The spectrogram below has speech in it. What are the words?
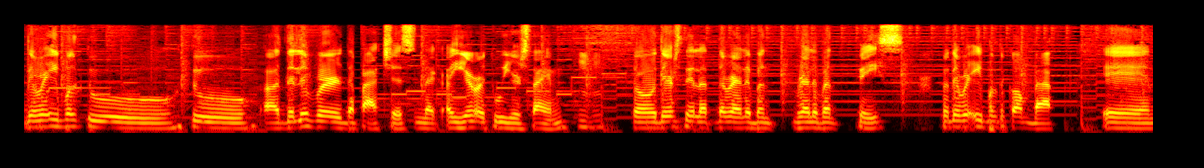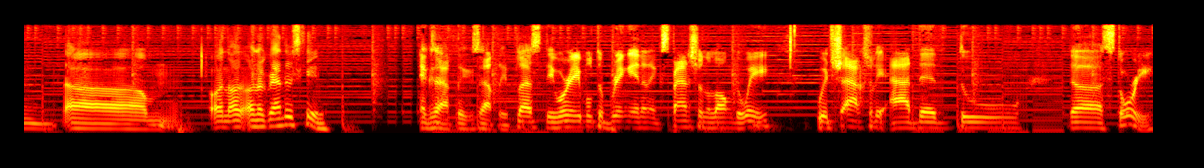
they were able to to uh, deliver the patches in like a year or two years time. Mhm. So they're still at the relevant relevant phase. So they were able to come back and um, on, on on a grander scale. Exactly, exactly. Plus, they were able to bring in an expansion along the way, which actually added to the story.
